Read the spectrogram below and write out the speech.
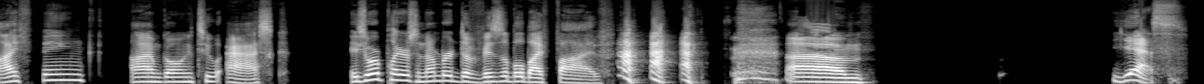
I think I'm going to ask: Is your player's number divisible by five? um. Yes.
